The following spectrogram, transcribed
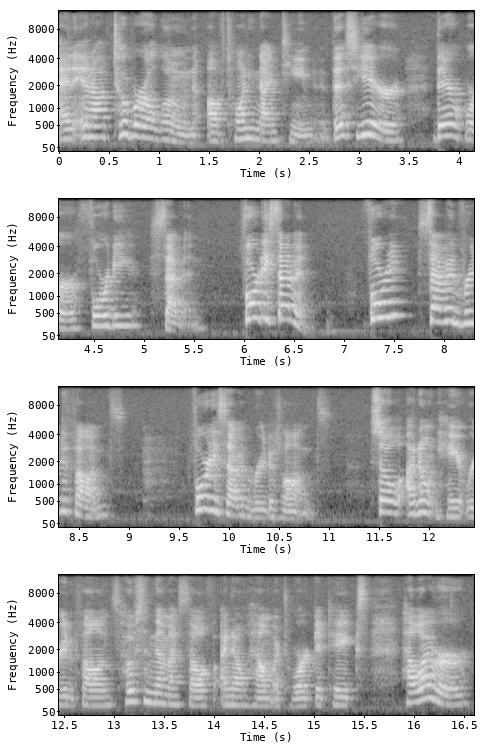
And in October alone of 2019, this year, there were 47. 47! 47 readathons! 47 readathons. So I don't hate readathons. Hosting them myself, I know how much work it takes. However,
